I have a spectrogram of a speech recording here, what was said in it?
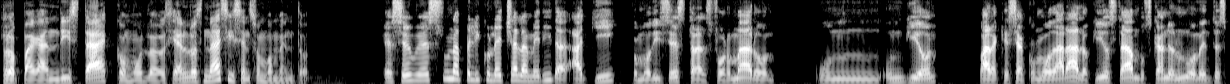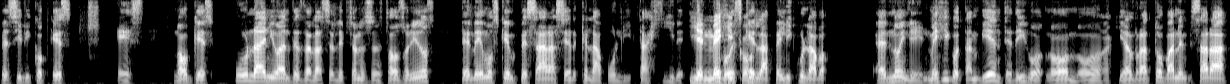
propagandista como lo hacían los nazis en su momento. Es, es, una película hecha a la medida. Aquí, como dices, transformaron un, un guion para que se acomodara a lo que ellos estaban buscando en un momento específico, que es este. ¿No? Que es un año antes de las elecciones en Estados Unidos, tenemos que empezar a hacer que la bolita gire. Y en México. No es que la película. Eh, no, y en México también, te digo, no, no, aquí al rato van a empezar a,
